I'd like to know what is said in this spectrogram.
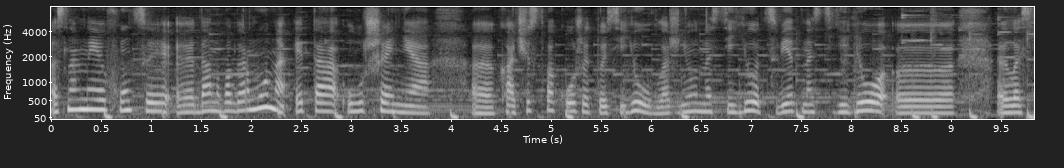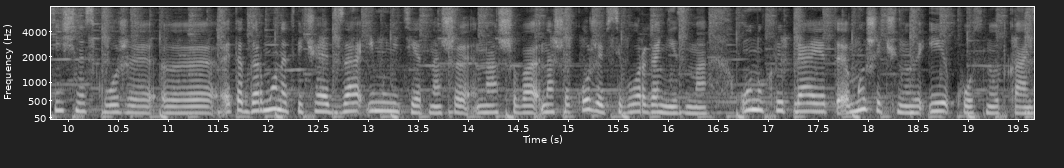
Основные функции э, данного гормона – это улучшение э, качества кожи, то есть ее увлажненность, ее цветность, ее э, эластичность кожи. Этот гормон отвечает за иммунитет нашей, нашего, нашей кожи и всего организма. Он укрепляет мышечную и костную ткань,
